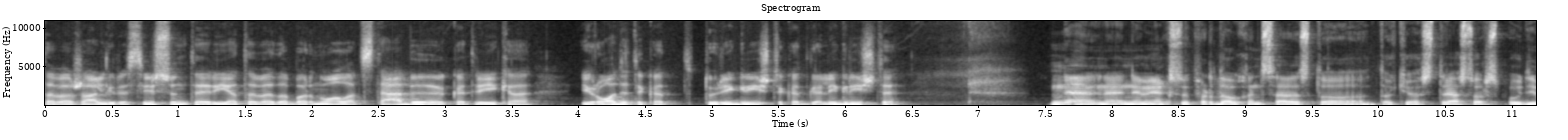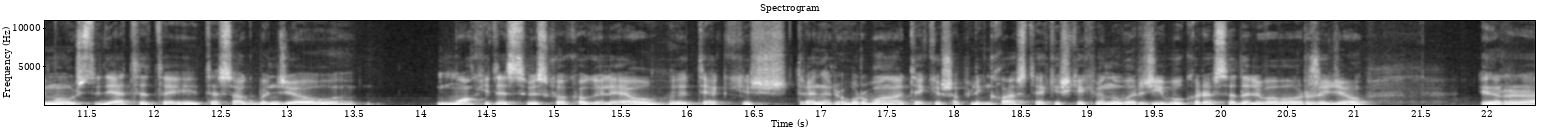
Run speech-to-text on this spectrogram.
tave žalgeris išsiuntė ir jie tave dabar nuolat stebi, kad reikia įrodyti, kad turi grįžti, kad gali grįžti? Ne, ne, nemėgstu per daug ant savęs to tokio streso ar spaudimo užsidėti, tai tiesiog bandžiau mokytis visko, ko galėjau, tiek iš trenerio Urbono, tiek iš aplinkos, tiek iš kiekvienų varžybų, kuriuose dalyvavau ir žaidžiau. Ir e,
